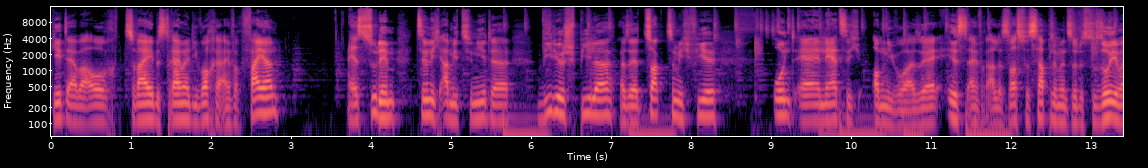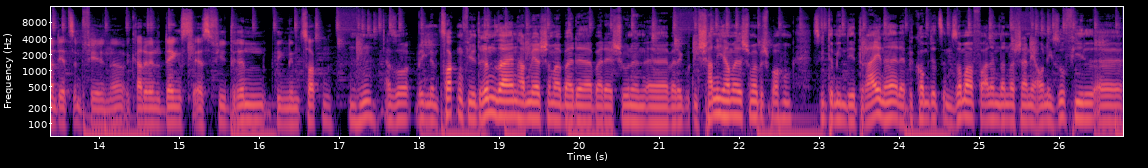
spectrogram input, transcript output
geht er aber auch zwei bis dreimal die Woche einfach feiern. Er ist zudem ziemlich ambitionierter Videospieler, also er zockt ziemlich viel und er ernährt sich omnivor, also er isst einfach alles. Was für Supplements würdest du so jemand jetzt empfehlen? Ne? Gerade wenn du denkst, er ist viel drin wegen dem Zocken. Mhm. Also wegen dem Zocken viel drin sein, haben wir ja schon mal bei der bei der schönen, äh, bei der guten Shani haben wir das schon mal besprochen. Das Vitamin D3, ne, der bekommt jetzt im Sommer vor allem dann wahrscheinlich auch nicht so viel äh,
